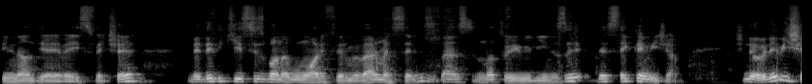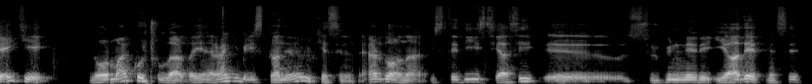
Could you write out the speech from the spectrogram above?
Finlandiya'ya ve İsveç'e ve dedi ki siz bana bu muhaliflerimi vermezseniz ben sizin NATO üyeliğinizi desteklemeyeceğim. Şimdi öyle bir şey ki normal koşullarda herhangi bir İskandinav ülkesinin Erdoğan'a istediği siyasi e, sürgünleri iade etmesi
